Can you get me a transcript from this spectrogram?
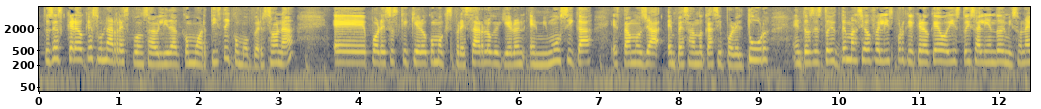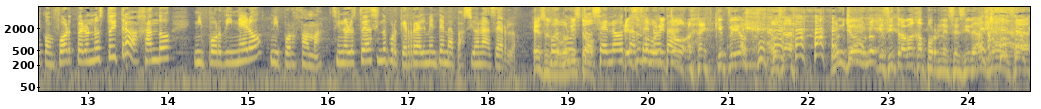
Entonces creo que es una responsabilidad como artista y como persona. Eh, por eso es que quiero como expresar lo que quiero en, en mi música. Estamos ya empezando casi por el tour. Entonces estoy demasiado feliz porque creo que hoy estoy saliendo de mi zona de confort, pero no estoy trabajando ni por dinero ni por fama, sino lo estoy haciendo porque realmente me apasiona hacerlo. Eso es Por lo bonito. gusto, se nota, Eso es se lo bonito. Ay, qué feo. O sea, un, yo, uno que sí trabaja por necesidad, ¿no? O sea,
